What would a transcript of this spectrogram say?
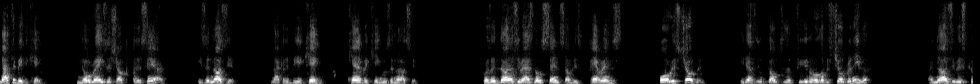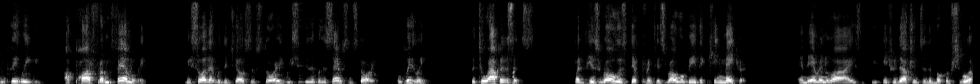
not to be the king. No razor shall cut his hair. He's a Nazir. Not going to be a king. Can't have a king who's a Nazir. Because a Nazir has no sense of his parents or his children. He doesn't go to the funeral of his children either. A Nazir is completely apart from family. We saw that with the Joseph story. We see that with the Samson story completely. The two opposites. But his role is different. His role will be the kingmaker. And therein lies the introduction to the book of Shmuel.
